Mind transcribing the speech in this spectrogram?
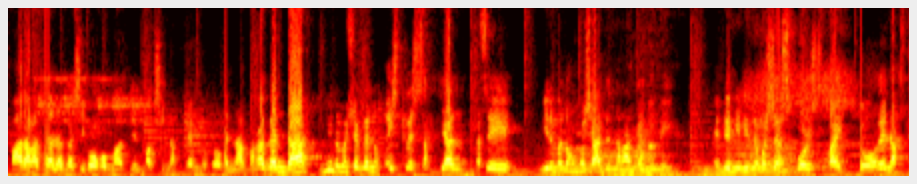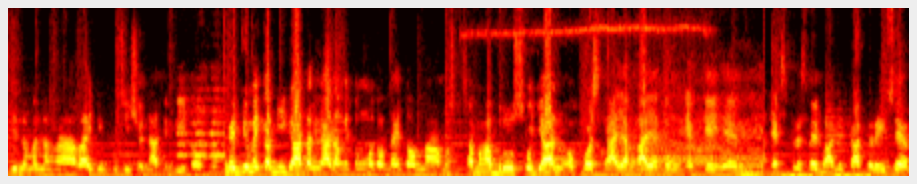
para ka talaga si Coco Mountain pag sinakyan mo to. Napakaganda, hindi naman siya ganun ka-stress sakyan kasi hindi naman ako masyado nakaganon eh. And then hindi naman siya sports bike. So relax din naman ng uh, riding position natin dito. Medyo may kabigatan nga lang itong motor na ito mga, sa mga brusco dyan. Of course, kayang-kaya itong FKM Express 500 Copy Racer.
